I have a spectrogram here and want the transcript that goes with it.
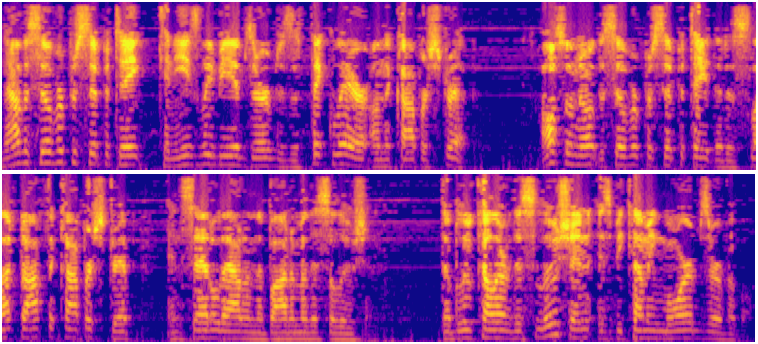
Now the silver precipitate can easily be observed as a thick layer on the copper strip. Also note the silver precipitate that has slept off the copper strip and settled out on the bottom of the solution. The blue color of the solution is becoming more observable.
